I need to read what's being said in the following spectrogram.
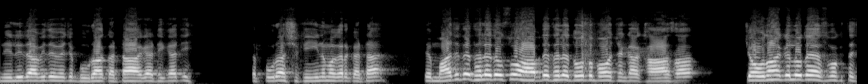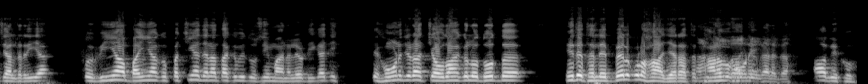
ਨੀਲੀ ਰਾਵੀ ਦੇ ਵਿੱਚ ਬੂਰਾ ਕੱਟਾ ਆ ਗਿਆ ਠੀਕ ਆ ਜੀ। ਤੇ ਪੂਰਾ ਸ਼ਕੀਨ ਮਗਰ ਕੱਟਾ। ਤੇ ਮੱਝ ਦੇ ਥੱਲੇ ਦੋਸਤੋ ਆਪ ਦੇ ਥੱਲੇ ਦੁੱਧ ਬਹੁਤ ਚੰਗਾ ਖਾਸ ਆ। 14 ਕਿਲੋ ਤਾਂ ਇਸ ਵਕਤ ਚੱਲ ਰਹੀ ਆ। ਕੋਈ 20 22 ਕੋਈ 25 ਦਿਨਾਂ ਤੱਕ ਵੀ ਤੁਸੀਂ ਮੰਨ ਲਿਓ ਠੀਕ ਆ ਜੀ? ਤੇ ਹੁਣ ਜਿਹੜਾ 14 ਕਿਲੋ ਦੁੱਧ ਇਹਦੇ ਥੱਲੇ ਬਿਲਕੁਲ ਹਾਜ਼ਰ ਆ ਤੇ ਥਣ ਵਿਖਾਉਣੇ। ਆ ਵੇਖੋ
